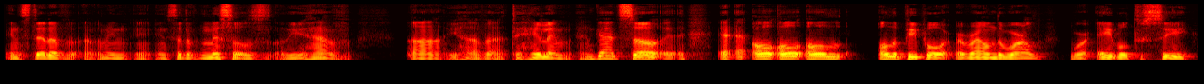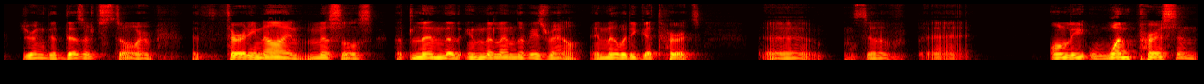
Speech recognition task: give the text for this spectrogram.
instead of I mean instead of missiles you have uh, you have uh, Tehillim. And God so uh, uh, all all all all the people around the world were able to see during the desert storm the 39 missiles that landed in the land of Israel and nobody got hurt uh, instead of uh, only one person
